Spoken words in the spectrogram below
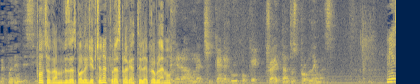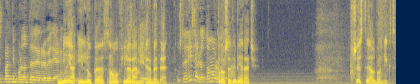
¿me pueden decir... Po co wam w zespole dziewczyna, która sprawia tyle problemów? Mia i Lupe. Są filarami RBD. Proszę wybierać. Wszyscy albo nikt.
